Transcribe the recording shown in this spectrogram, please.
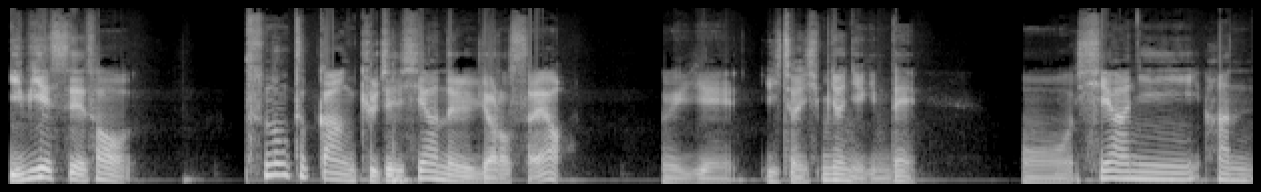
EBS에서 수능 특강 규제 시안을 열었어요. 그 이게 2010년 얘기인데, 어, 시안이 한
